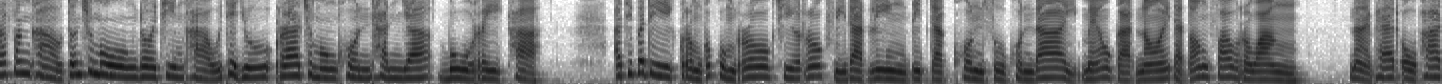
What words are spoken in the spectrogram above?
รับฟังข่าวต้นชั่วโมง โดยทีมข่าววิทยุราชมงคลธัญบุรีค่ะ อธิบดีกรมควบคุมโรคชี้โรคฝีดาดลิง ติดจากคนสู่คนได้ แม้โอกาสน้อยแต่ต้องเฝ้าระวัง นายแพทย์โอภาส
